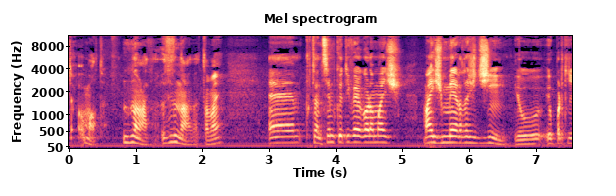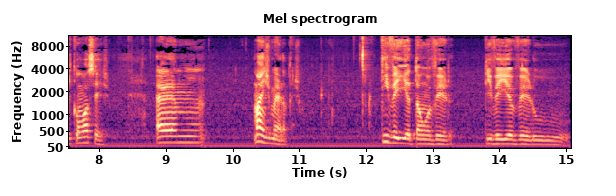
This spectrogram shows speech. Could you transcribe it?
Então, malta, de nada, de nada, está bem? Portanto, sempre que eu tiver agora mais, mais merdas de gin, eu, eu partilho com vocês. Mais merdas. Tive aí então a ver. Tive aí a ver o.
